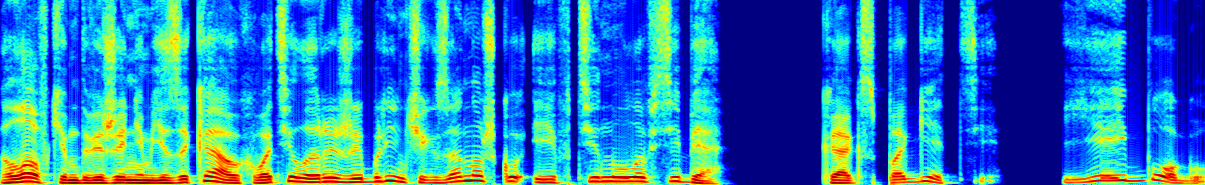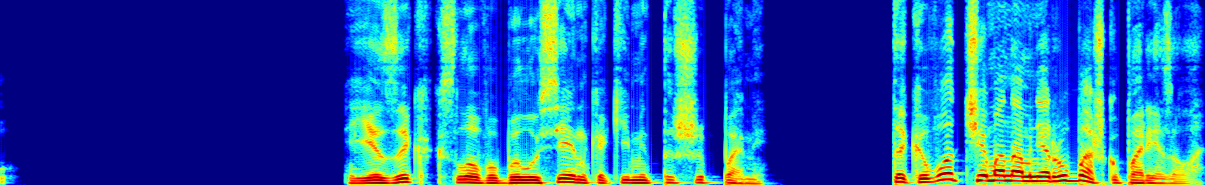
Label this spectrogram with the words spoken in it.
Ловким движением языка ухватила рыжий блинчик за ножку и втянула в себя. Как спагетти. Ей-богу! Язык, к слову, был усеян какими-то шипами. Так вот, чем она мне рубашку порезала.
